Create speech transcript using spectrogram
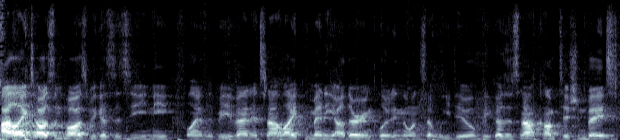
I like Taus and Paws because it's a unique philanthropy event. It's not like many other, including the ones that we do, because it's not competition based.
